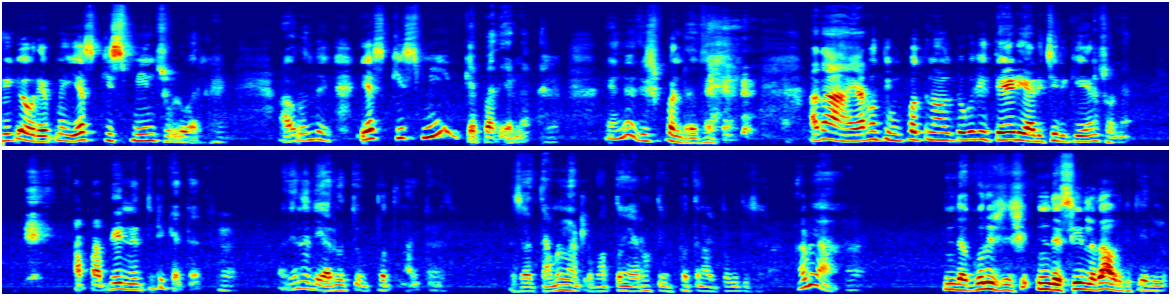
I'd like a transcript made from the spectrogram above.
மீக்கு அவர் எப்பவுமே எஸ் கிஸ்மின்னு சொல்லுவார். அவர் வந்து எஸ் கிஸ்மி கேட்பார் என்ன. எங்கே கிஸ் பண்ணுறது அதான் இரநூத்தி முப்பத்தி நாலு தொகுதி தேடி அடிச்சிருக்கியேன்னு சொன்னேன். அப்போ அப்படியே நிறுத்திட்டு கேட்டார். அது என்னது இரநூத்தி முப்பத்தி நாலு தொகுதி? சார் தமிழ்நாட்டில் மொத்தம் இரநூத்தி முப்பத்தி நாலு தொகுதி சார். அப்படியா? இந்த குரு சிஷ்- இந்த சீனில் தான் அவருக்கு தெரியும்.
